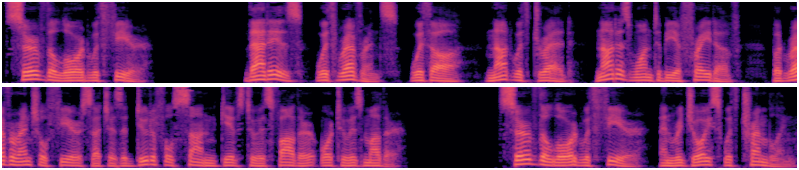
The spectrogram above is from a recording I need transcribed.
Serve the Lord with fear. That is, with reverence, with awe, not with dread, not as one to be afraid of, but reverential fear such as a dutiful son gives to his father or to his mother. Serve the Lord with fear, and rejoice with trembling.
